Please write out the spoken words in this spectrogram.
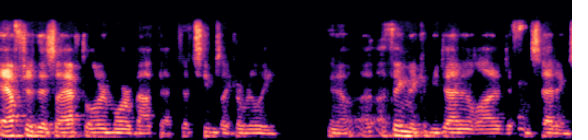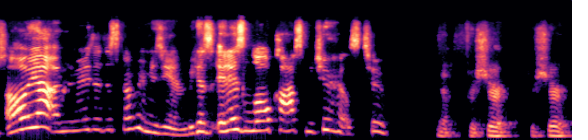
after this, I have to learn more about that. That seems like a really, you know, a, a thing that can be done in a lot of different settings. Oh yeah, I mean, maybe the Discovery Museum because it is low cost materials too. Yeah, for sure, for sure.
